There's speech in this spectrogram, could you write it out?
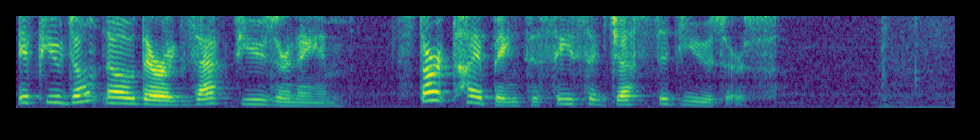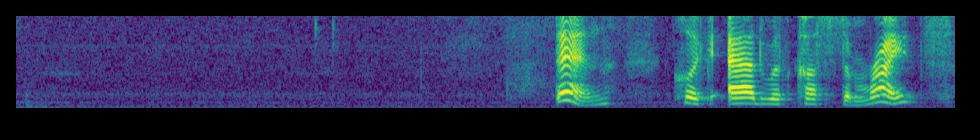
If you don't know their exact username, start typing to see suggested users. Then, click Add with Custom Rights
